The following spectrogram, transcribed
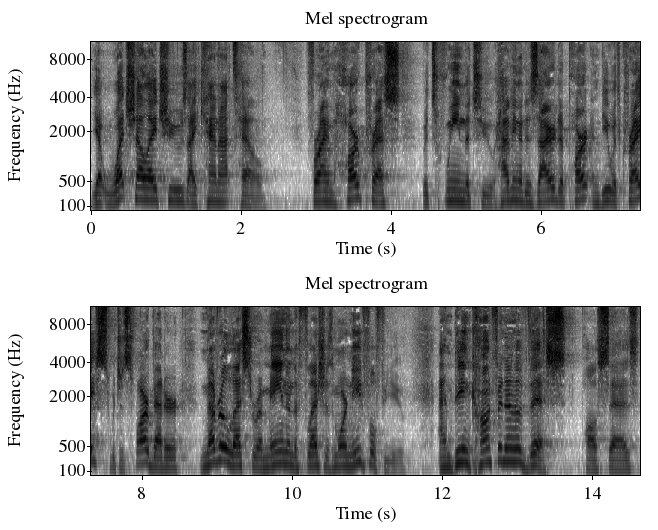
Yet what shall I choose? I cannot tell. For I am hard pressed between the two, having a desire to depart and be with Christ, which is far better. Nevertheless, to remain in the flesh is more needful for you. And being confident of this, Paul says,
